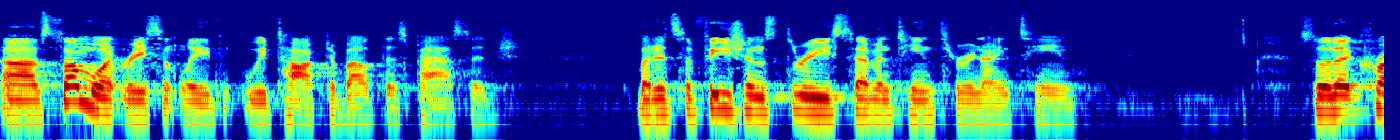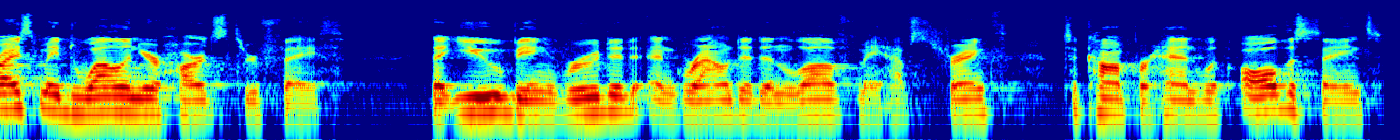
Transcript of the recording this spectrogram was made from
uh, somewhat recently we talked about this passage. But it's Ephesians 3 17 through 19. So that Christ may dwell in your hearts through faith, that you, being rooted and grounded in love, may have strength to comprehend with all the saints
